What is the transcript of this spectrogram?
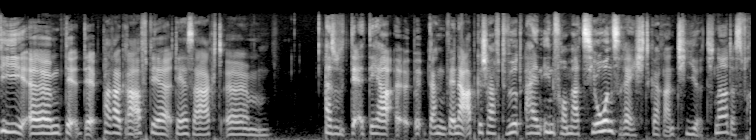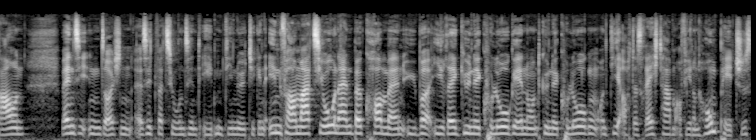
die, ähm, der, der Paragraph, der, der sagt, ähm, also der, der äh, dann, wenn er abgeschafft wird, ein Informationsrecht garantiert, ne, dass Frauen, wenn sie in solchen äh, Situationen sind, eben die nötigen Informationen bekommen über ihre Gynäkologinnen und Gynäkologen und die auch das Recht haben, auf ihren Homepages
